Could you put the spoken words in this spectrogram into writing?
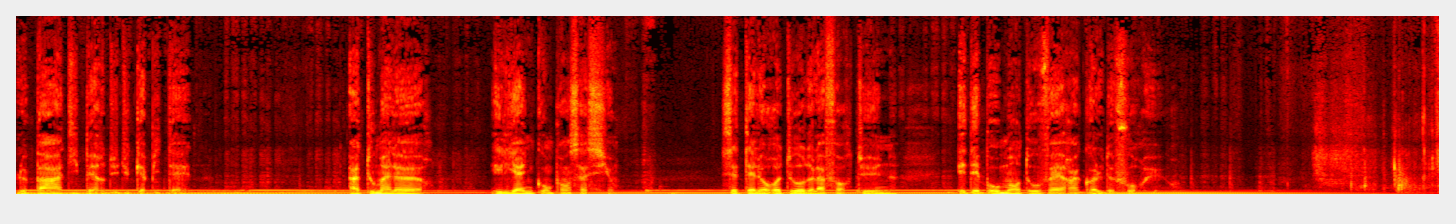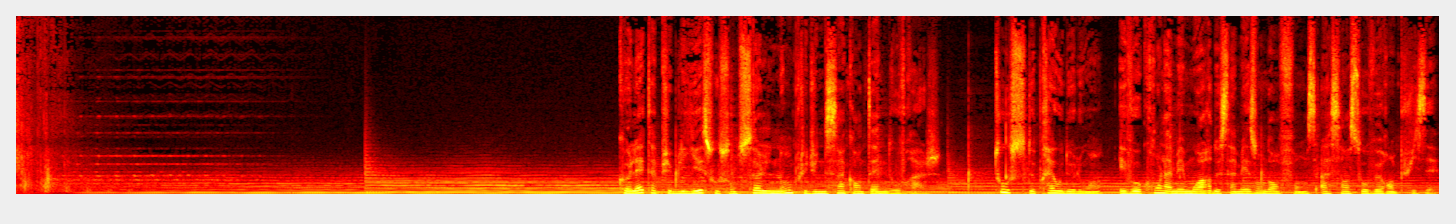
le paradis perdu du capitaine. À tout malheur, il y a une compensation. C'était le retour de la fortune et des beaux manteaux verts à col de fourrure. Colette a publié sous son seul nom plus d'une cinquantaine d'ouvrages. Tous, de près ou de loin, évoqueront la mémoire de sa maison d'enfance à Saint-Sauveur en Puisay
